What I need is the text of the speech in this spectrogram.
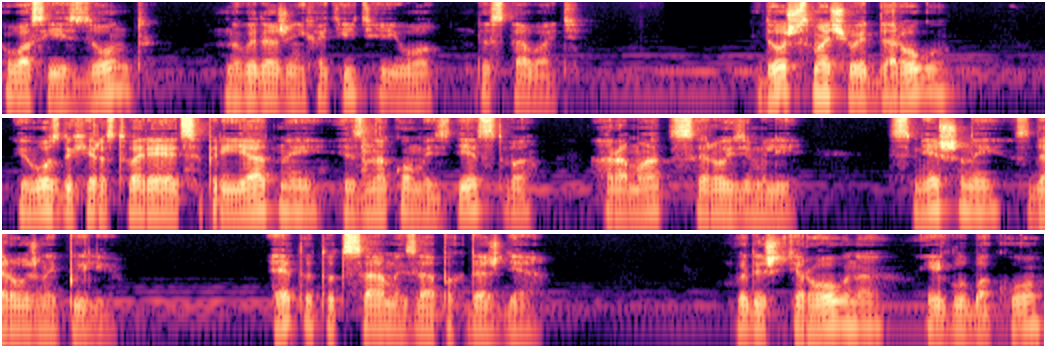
У вас есть зонт, но вы даже не хотите его доставать. Дождь смачивает дорогу, и в воздухе растворяется приятный и знакомый с детства аромат сырой земли смешанный с дорожной пылью. Это тот самый запах дождя. Вы дышите ровно и глубоко,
